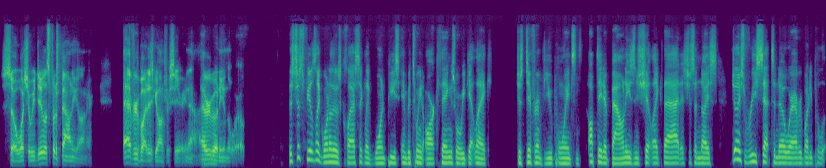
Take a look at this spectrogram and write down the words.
So what should we do? Let's put a bounty on her. Everybody's going for Ciri now. Everybody in the world. this just feels like one of those classic like one piece in between arc things where we get like just different viewpoints and updated bounties and shit like that. It's just a nice nice reset to know where everybody pol-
